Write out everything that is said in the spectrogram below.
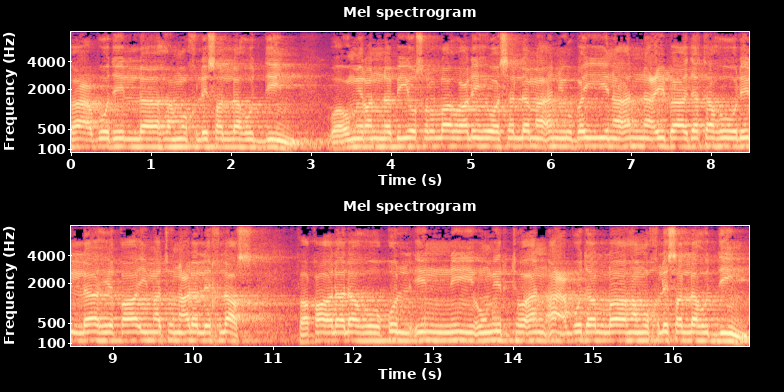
فاعبد الله مخلصا له الدين وأمر النبي صلى الله عليه وسلم أن يبين أن عبادته لله قائمة على الإخلاص فقال له قل إني أمرت أن أعبد الله مخلصا له الدين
